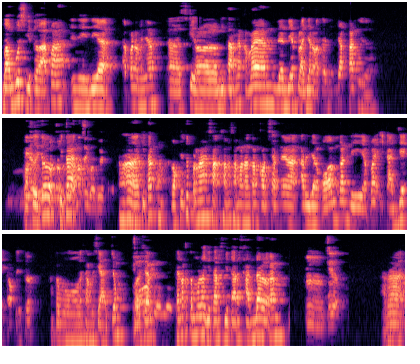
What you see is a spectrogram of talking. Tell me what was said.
bagus gitu apa ini dia apa namanya eh, skill gitarnya keren dan dia pelajar otodidak kan gitu waktu Iya, itu iya, betul. kita bagus. Ah, kita waktu itu pernah sa- sama-sama nonton konsernya Arizal Koam kan di apa IKJ waktu itu ketemu sama si Acung konser Oh, iya, iya. karena ketemu lah gitaris-gitaris handal kan Hmm, iya. karena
